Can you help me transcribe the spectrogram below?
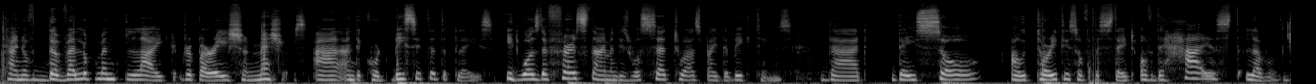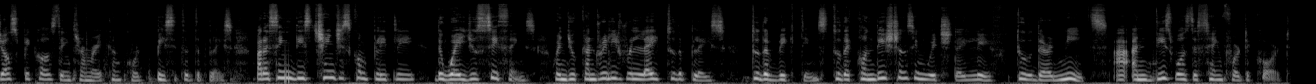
kind of development like reparation measures uh, and the court visited the place it was the first time and this was said to us by the victims that they saw authorities of the state of the highest level just because the Inter-American Court visited the place. But I think this changes completely the way you see things when you can really relate to the place, to the victims, to the conditions in which they live, to their needs. Uh, and this was the same for the court.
